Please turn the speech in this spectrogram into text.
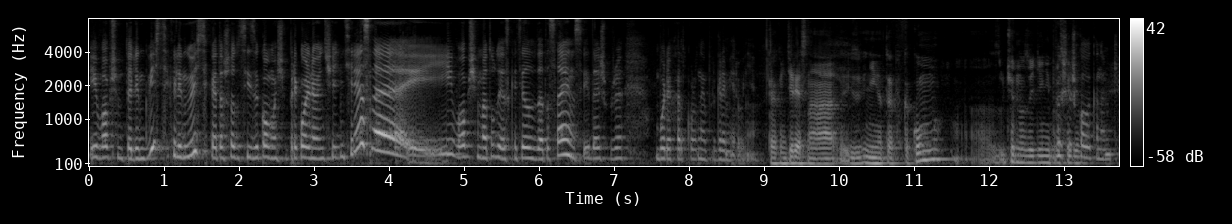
И, в общем-то, лингвистика. Лингвистика — это что-то с языком очень прикольное, очень интересное. И, в общем, оттуда я скатилась в Data Science и дальше уже более хардкорное программирование. Как интересно. А, извини, это в каком а, учебном заведении происходило? Высшая школа экономики.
